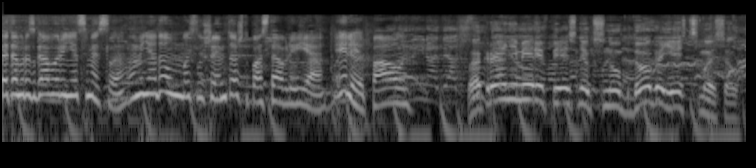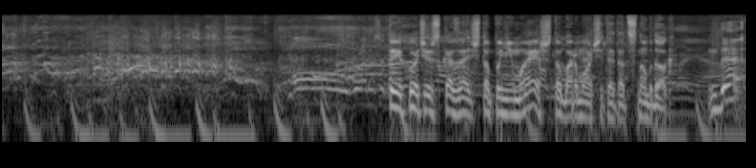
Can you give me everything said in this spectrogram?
Этом разговоре нет смысла. У меня дома мы слушаем то, что поставлю я. Или Пауль. По крайней мере, в песнях Снуп Дога есть смысл. Ты хочешь сказать, что понимаешь, что бормочет этот Снупдог? Да,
